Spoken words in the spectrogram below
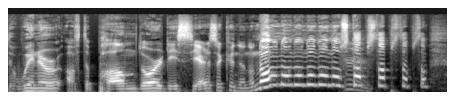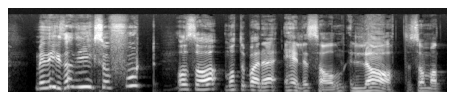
the winner of the Palm Door this year Så kunne hun no, no, no, no, no, stopp, stopp, stopp, stopp. Men det gikk så fort. Og så måtte bare hele salen late som at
